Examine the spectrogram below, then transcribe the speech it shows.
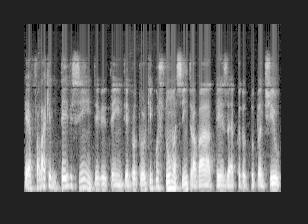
É, falar que teve sim, teve, tem, tem produtor que costuma sim travar desde a época do, do plantio.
